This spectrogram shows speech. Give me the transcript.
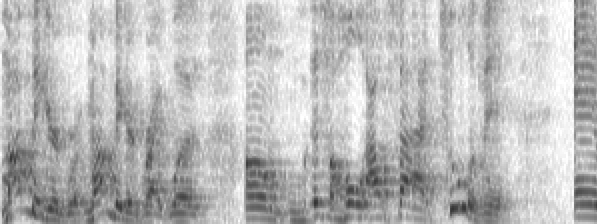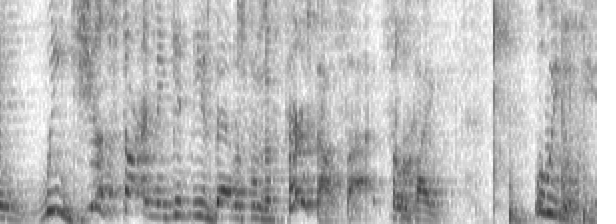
My bigger, my bigger gripe was, um, it's a whole outside two event, and we just starting to get these battles from the first outside. So it's like, what we doing here?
